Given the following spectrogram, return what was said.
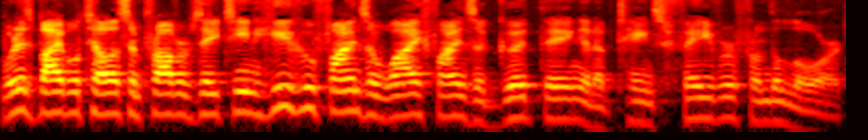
What does Bible tell us in Proverbs 18? He who finds a wife finds a good thing and obtains favor from the Lord.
